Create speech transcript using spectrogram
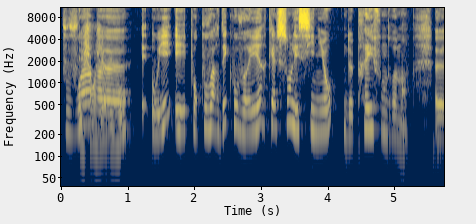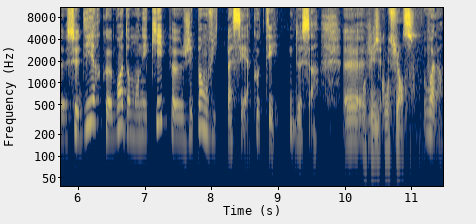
pouvoir... Échanger avec vous? Oui, et pour pouvoir découvrir quels sont les signaux de pré-effondrement. se dire que moi, dans mon équipe, j'ai pas envie de passer à côté de ça. j'ai une conscience. Voilà.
